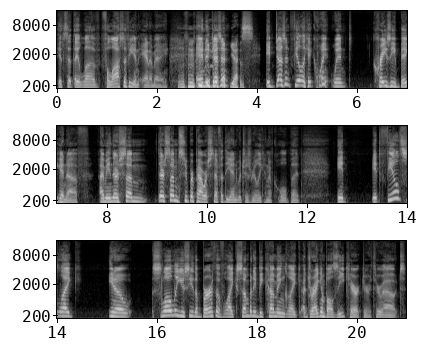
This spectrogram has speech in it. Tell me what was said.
it's that they love philosophy and anime, and it doesn't yes. it doesn't feel like it quite went crazy big enough. I mean, there's some there's some superpower stuff at the end which is really kind of cool, but it it feels like you know slowly you see the birth of like somebody becoming like a Dragon Ball Z character throughout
